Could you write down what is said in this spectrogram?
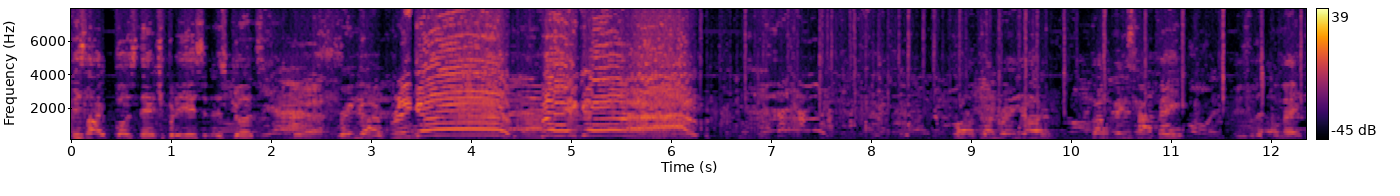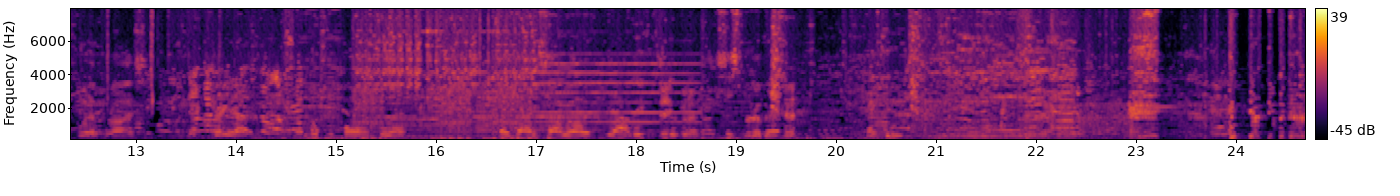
He's like Buznich, but he isn't as good. Yeah. Ringo. Ringo! Ringo! Well done, Ringo. Bumpy's happy. His little mate's won a prize. I'm looking forward to it. Okay, so uh, yeah, I'll leave it to the BMXers for a bit. Thank you. Yeah, that's.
